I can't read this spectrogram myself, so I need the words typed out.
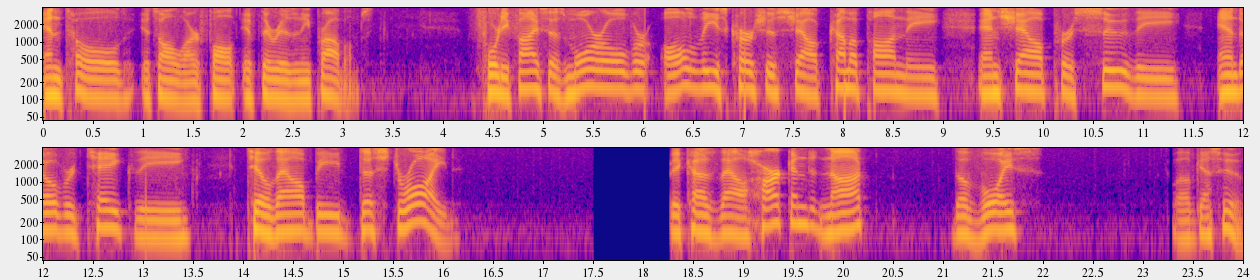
and told it's all our fault if there is any problems. 45 says, Moreover, all these curses shall come upon thee, and shall pursue thee, and overtake thee, till thou be destroyed, because thou hearkened not the voice. Well, guess who?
